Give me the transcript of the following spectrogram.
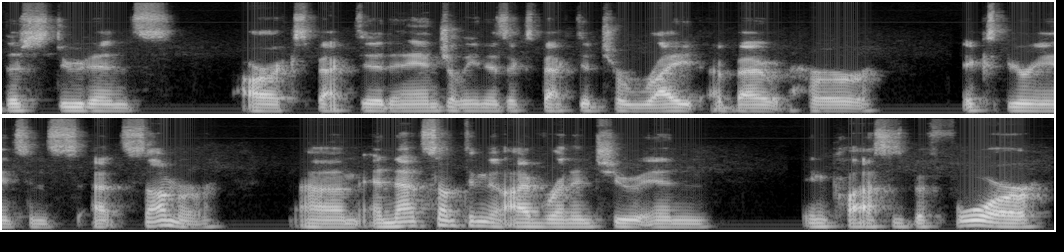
the students are expected and Angelina is expected to write about her experience in, at summer, um, and that's something that I've run into in in classes before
